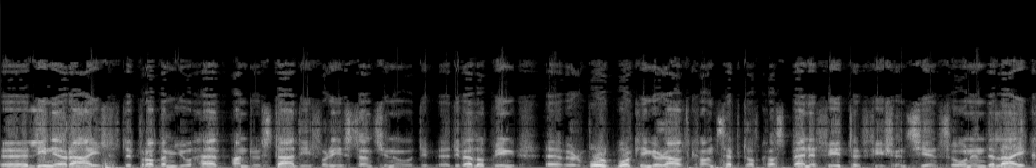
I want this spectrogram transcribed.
uh, linearize the problem you have under study. For instance, you know, de uh, developing uh, or work, working around concept of cost benefit, efficiency, and so on and the like.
